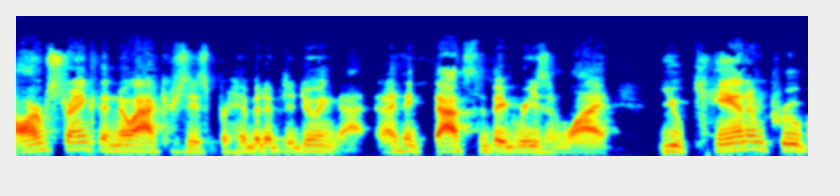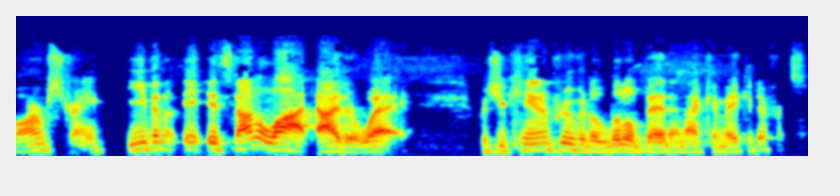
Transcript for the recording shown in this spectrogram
arm strength and no accuracy is prohibitive to doing that. And I think that's the big reason why you can improve arm strength. Even it's not a lot either way, but you can improve it a little bit, and that can make a difference.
